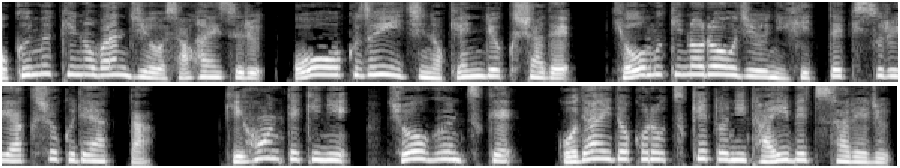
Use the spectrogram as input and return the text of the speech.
奥向きの万事を差配する大奥随一の権力者で、表向きの老中に匹敵する役職であった。基本的に将軍付け、五代所付けとに大別される。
